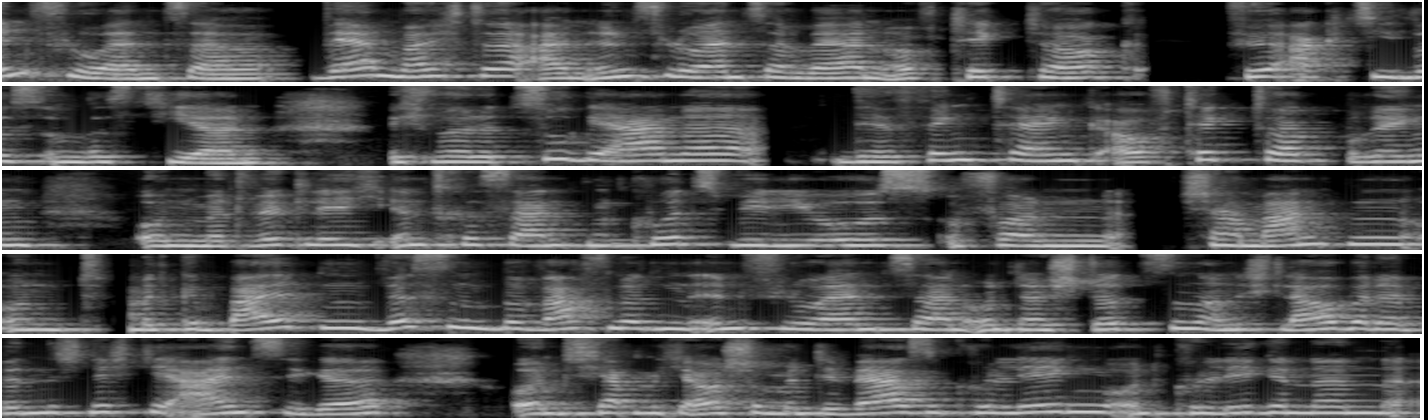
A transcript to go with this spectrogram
Influencer. Wer möchte ein Influencer werden auf TikTok für aktives Investieren? Ich würde zu gerne der Think Tank auf TikTok bringen und mit wirklich interessanten Kurzvideos von charmanten und mit geballten Wissen bewaffneten Influencern unterstützen. Und ich glaube, da bin ich nicht die Einzige. Und ich habe mich auch schon mit diversen Kollegen und Kolleginnen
